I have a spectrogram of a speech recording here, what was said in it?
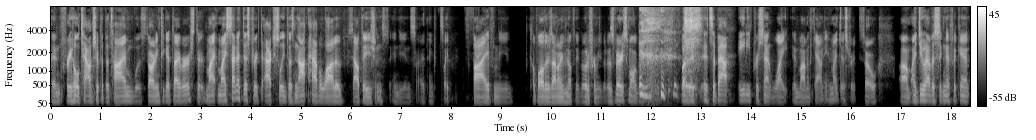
and Freehold Township at the time was starting to get diverse. There, my my Senate district actually does not have a lot of South Asians, Indians. I think it's like five. Me and a couple others. I don't even know if they voted for me, but it was a very small group but it's it's about eighty percent white in Monmouth County in my district. So um, I do have a significant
